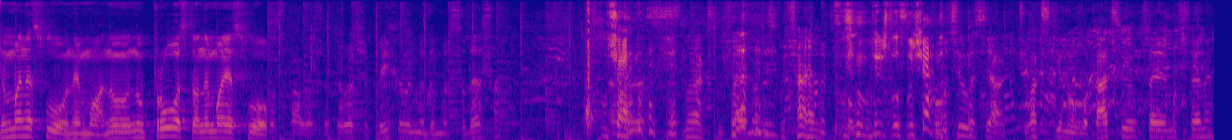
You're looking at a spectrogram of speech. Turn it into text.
Ну, в мене слов нема. Ну, ну просто немає слов. Сталося? Коротше, приїхали ми до Мерседеса. Случайно. Е, Ну як случайно, не случайно. Типу, Вийшло случайно. Получилось як? Чувак скинув локацію цієї машини.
